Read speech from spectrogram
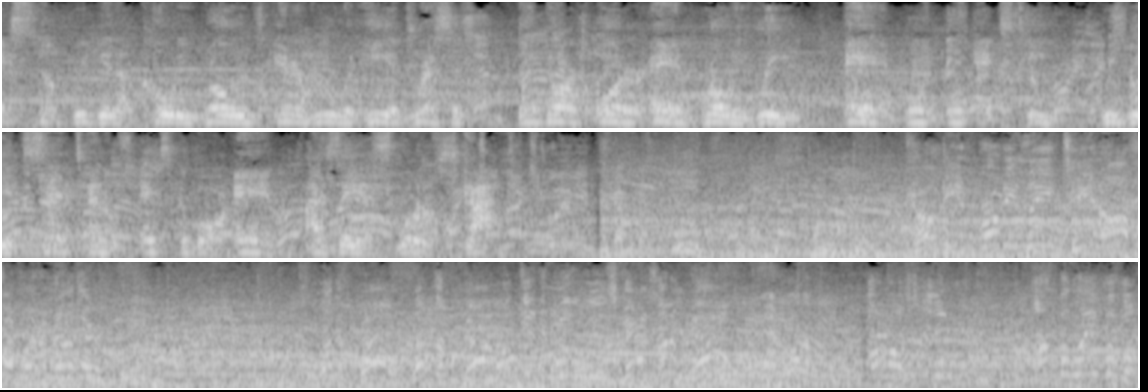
Next up, we get a Cody Rhodes interview when he addresses the Dark Order and Brodie Lee. And on NXT, we get Santos Escobar and Isaiah Swerve Scott. Cody and Brodie Lee teeing off on one another. Let him go. Let them go. Don't get to meet these guys. Let them go. And what a almost in, unbelievable.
